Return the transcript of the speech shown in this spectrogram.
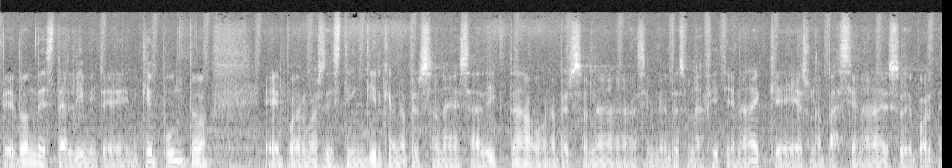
de dónde está el límite, en qué punto eh, podemos distinguir que una persona es adicta o una persona simplemente es una aficionada que es una apasionada de su deporte.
